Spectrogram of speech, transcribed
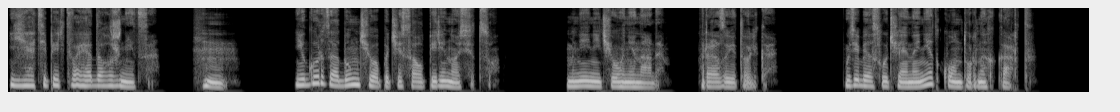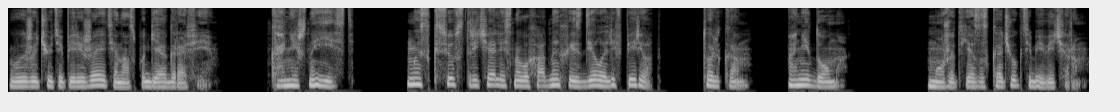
«Я теперь твоя должница». «Хм». Егор задумчиво почесал переносицу. «Мне ничего не надо. Разве только. У тебя случайно нет контурных карт? Вы же чуть опережаете нас по географии». Конечно, есть. Мы с Ксю встречались на выходных и сделали вперед. Только они дома. Может, я заскочу к тебе вечером?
